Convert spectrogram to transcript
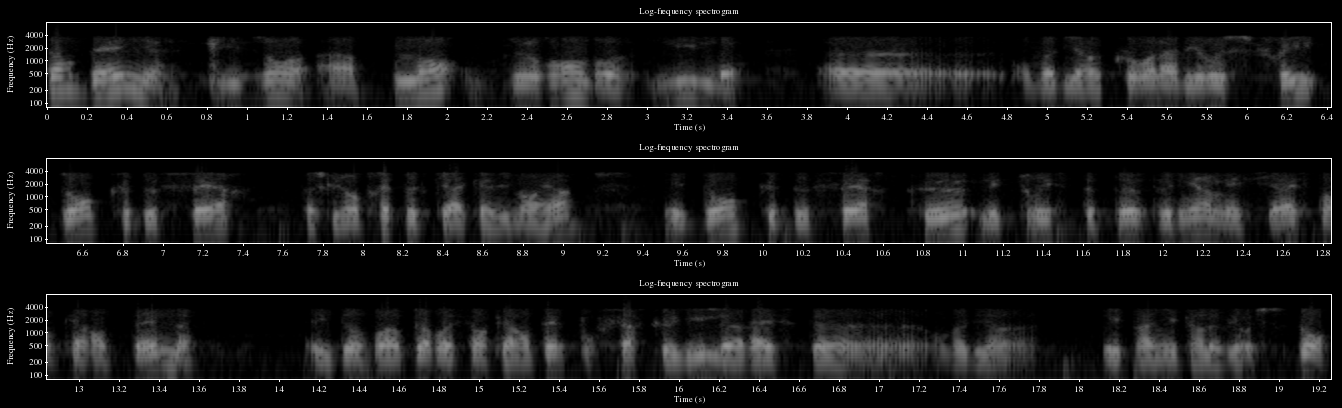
Sardaigne, ils ont un plan de rendre l'île, euh, on va dire, coronavirus free, donc de faire, parce qu'ils ont très peu de cas, quasiment rien, et donc de faire que les touristes peuvent venir, mais s'ils restent en quarantaine, ils doivent rester en quarantaine pour faire que l'île reste, euh, on va dire, épargnée par le virus. Donc,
